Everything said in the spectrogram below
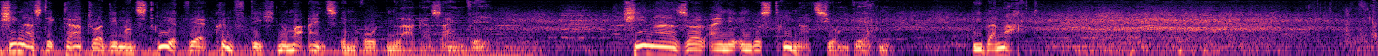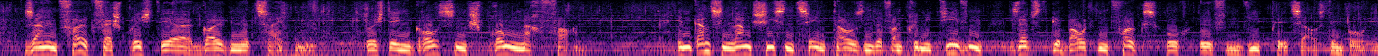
Chinas Diktator demonstriert, wer künftig Nummer eins im Roten Lager sein will. China soll eine Industrienation werden. Über Nacht. Seinem Volk verspricht er goldene Zeiten durch den großen Sprung nach vorn. Im ganzen Land schießen Zehntausende von primitiven, selbstgebauten Volkshochöfen wie Pilze aus dem Boden.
